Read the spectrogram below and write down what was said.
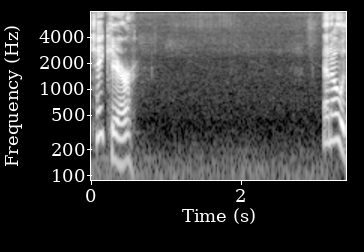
take care. And oh,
